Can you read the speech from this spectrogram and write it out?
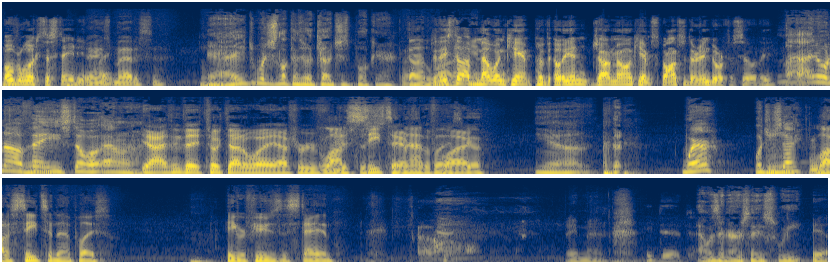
overlooks the stadium. James Right? Madison. Yeah, we're just looking through the coach's book here. Do they still have Mellencamp Pavilion? John Mellencamp sponsored their indoor facility. I don't know if they, he's still. I don't know. Yeah, I think they took that away after a lot of seats in that for the place, flag. yeah. Yeah. Where? What'd you mm-hmm. say? A lot of seats in that place. He refuses to stand. Oh. Amen. He did. That was an Irsay suite. Yeah.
